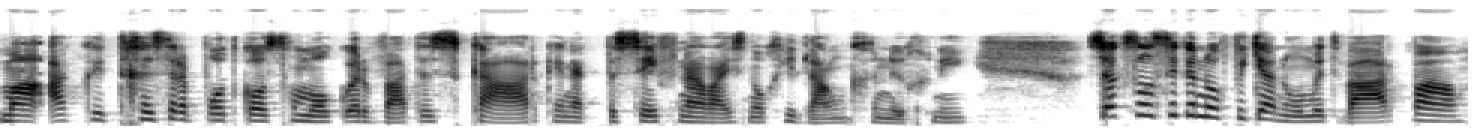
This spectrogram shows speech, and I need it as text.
maar ek het gister 'n podcast gemaak oor wat is kerk en ek besef nou hy's nog nie lank genoeg nie. So ek sal seker nog bietjie aan hom met werk, maar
